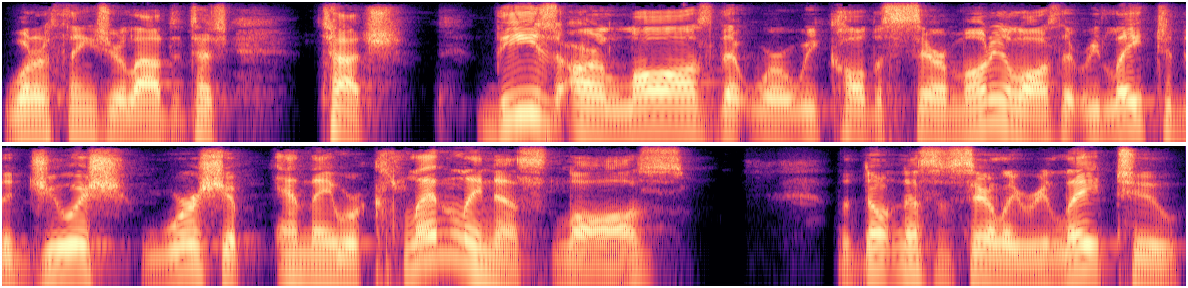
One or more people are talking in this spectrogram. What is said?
What are things you're allowed to touch? Touch. These are laws that were we call the ceremonial laws that relate to the Jewish worship, and they were cleanliness laws that don't necessarily relate to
